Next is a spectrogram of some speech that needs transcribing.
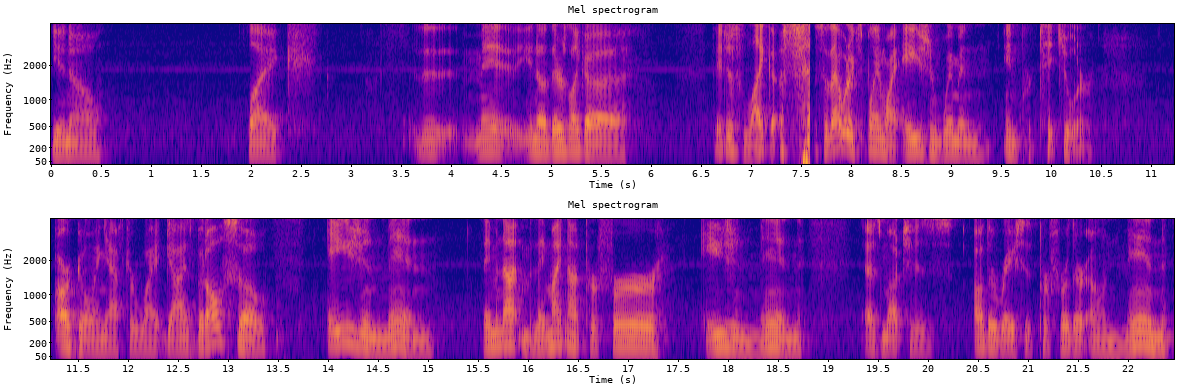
You know, like may you know there's like a they just like us. So that would explain why Asian women in particular are going after white guys, but also Asian men, they might not they might not prefer Asian men as much as other races prefer their own men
